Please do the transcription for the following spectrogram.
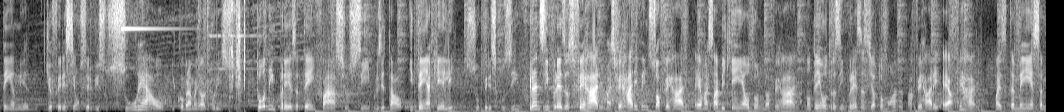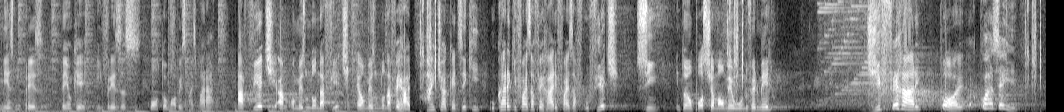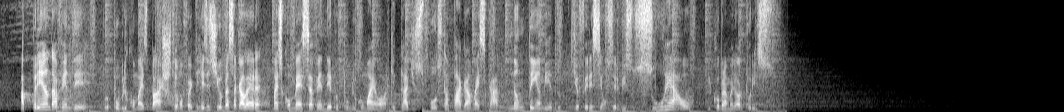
tenha medo de oferecer um serviço surreal e cobrar melhor por isso. Toda empresa tem fácil, simples e tal, e tem aquele super exclusivo. Grandes empresas, Ferrari, mas Ferrari vende só Ferrari. É, mas sabe quem é o dono da Ferrari? Não tem outras empresas de automóvel? A Ferrari é a Ferrari. Mas também essa mesma empresa tem o quê? Empresas com automóveis mais baratos. A Fiat, a, o mesmo dono da Fiat, é o mesmo dono da Ferrari. Ai, Tiago, quer dizer que o cara que faz a Ferrari faz a, o Fiat? Sim. Então eu posso chamar o meu Uno vermelho de Ferrari. Pô, é quase aí. Aprenda a vender para o público mais baixo, tem uma oferta irresistível para essa galera, mas comece a vender para o público maior, que está disposto a pagar mais caro. Não tenha medo de oferecer um serviço surreal e cobrar melhor por isso.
